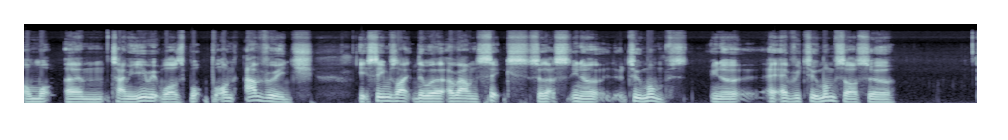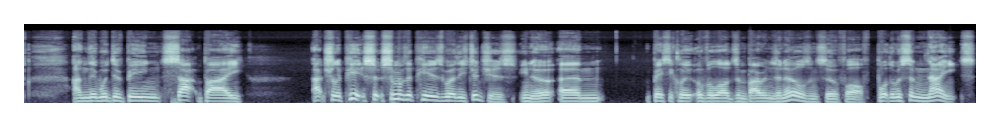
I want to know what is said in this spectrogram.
on what um time of year it was but but on average it seems like there were around six so that's you know two months you know, every two months or so. And they would have been sat by actually some of the peers were these judges, you know, um, basically other lords and barons and earls and so forth. But there were some knights.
